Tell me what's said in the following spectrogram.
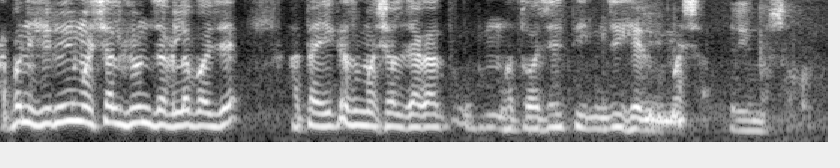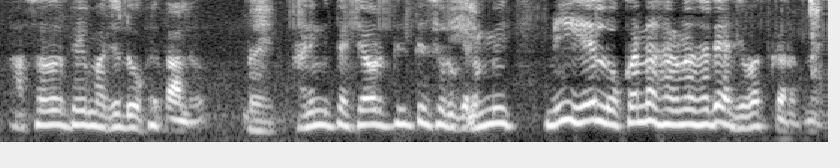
आपण हिरवी मशाल घेऊन जगलं पाहिजे. आता एकच मशाल जगात महत्वाची आहे ती म्हणजे हिरवी मशाल. असं ते माझ्या डोक्यात आलं. आणि मी त्याच्यावरती ते सुरू केलं. मी मी हे लोकांना सांगण्यासाठी अजिबात करत नाही.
